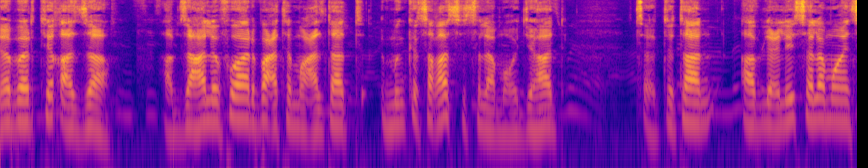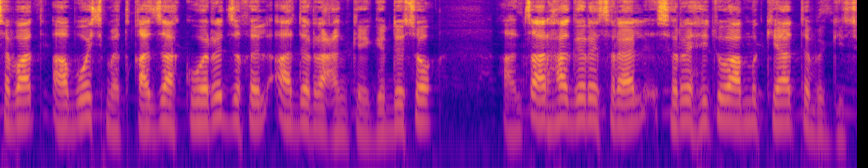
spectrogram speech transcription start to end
ነበርቲ ቓዛ ኣብ ዝሓለፉ ኣርባዕተ መዓልታት ምንቅስቓስ እስላማዊ ጅሃድ ጸጥታን ኣብ ልዕሊ ሰላማውያን ሰባት ኣብ ወሽመጥ ቓዛ ክወርድ ዝኽእል ኣደራዕን ከይገደሶ ኣንጻር ሃገር እስራኤል ስርሒቱ ኣብ ምክያድ ተበጊሱ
